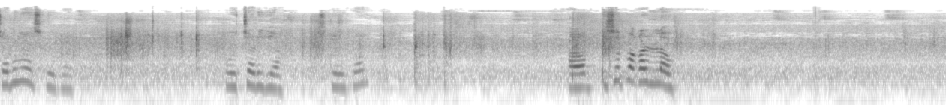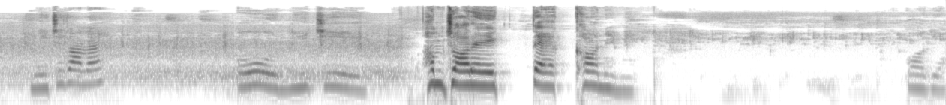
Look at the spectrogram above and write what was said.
चढ़ूँगा इसके ऊपर। वो चढ़ गया इसके ऊपर। अब इसे पकड़ लो। नीचे जाना है। ओ, नीचे। हम जा रहे हैं एक तय खाने में। गया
